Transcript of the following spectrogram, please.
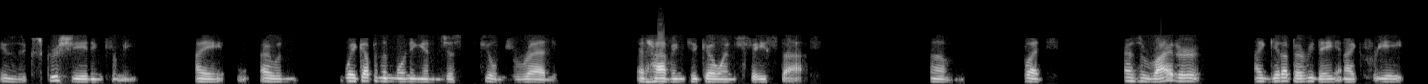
it was excruciating for me. I I would wake up in the morning and just feel dread at having to go and face that. Um, but as a writer, I get up every day and I create.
